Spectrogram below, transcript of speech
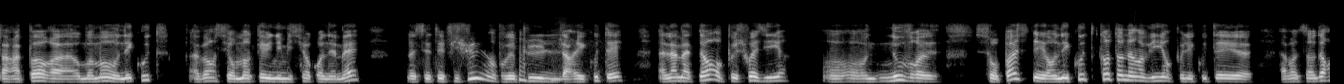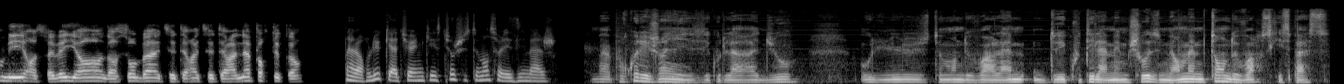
par rapport à- au moment où on écoute. Avant, si on manquait une émission qu'on aimait, ben, c'était fichu, on pouvait plus la réécouter. Là maintenant, on peut choisir. On, on ouvre son poste et on écoute quand on a envie. On peut l'écouter euh, avant de s'endormir, en se réveillant, dans son bain, etc., etc., n'importe quand. Alors Lucas, tu as une question justement sur les images. Bah, Pourquoi les gens écoutent la radio au lieu justement de voir d'écouter la même chose, mais en même temps de voir ce qui se passe?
